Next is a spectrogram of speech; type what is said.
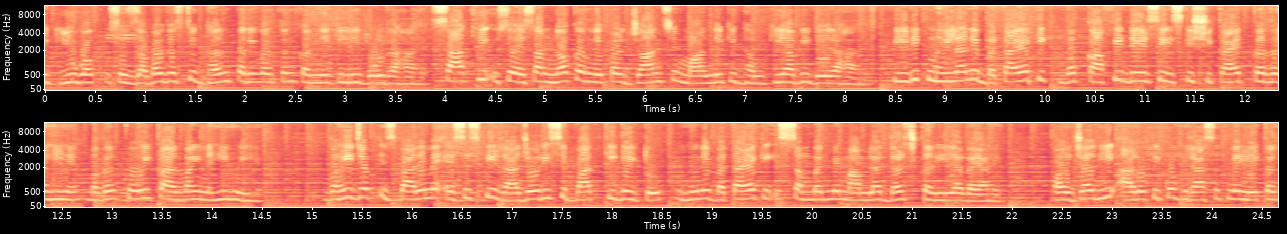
एक युवक उसे ज़बरदस्ती धर्म परिवर्तन करने के लिए बोल रहा है। साथ ही उसे ऐसा न करने पर जान से मारने की धमकियाँ भी दे रहा है। पीड़ित महिला ने बताया कि वह काफ़ी देर से इसकी शिकायत कर रही है, मगर कोई कार्रवाई नहीं हुई है। वहीं जब इस बारे में एसएसपी राजौरी से बात की गई तो उन्होंने बताया कि इस संबंध में मामला दर्ज कर लिया गया है और जल्द ही आरोपी को हिरासत में लेकर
